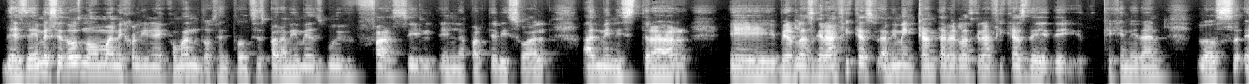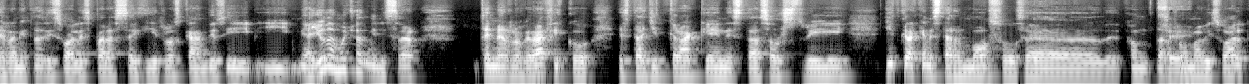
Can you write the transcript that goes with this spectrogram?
desde MC2 no manejo línea de comandos, entonces para mí me es muy fácil en la parte visual administrar, eh, ver las gráficas. A mí me encanta ver las gráficas de, que generan las herramientas visuales para seguir los cambios y, me ayuda mucho a administrar tenerlo gráfico. Está JitKraken, está SourceTree. JitKraken está hermoso, o sea, con la forma visual.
